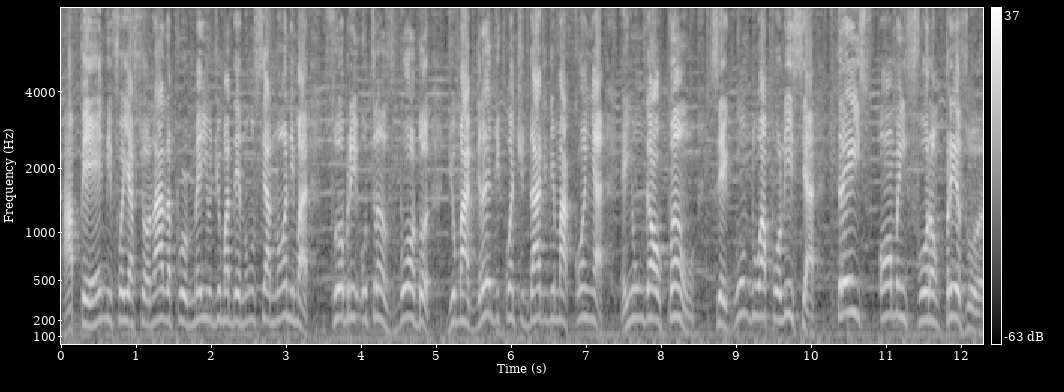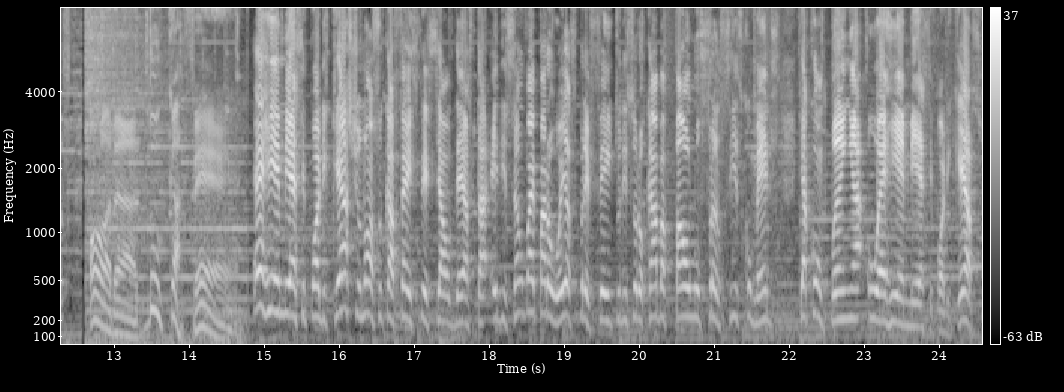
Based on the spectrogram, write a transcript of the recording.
A PM foi acionada por meio de uma denúncia anônima sobre o transbordo de uma grande quantidade de maconha em um galpão. Segundo a polícia, três homens foram presos. Hora do Café. RMS Podcast, o nosso café especial desta edição vai para o ex-prefeito de Sorocaba, Paulo Francisco Mendes, que acompanha o RMS Podcast.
